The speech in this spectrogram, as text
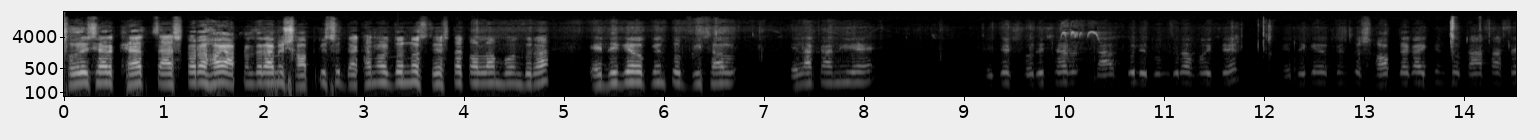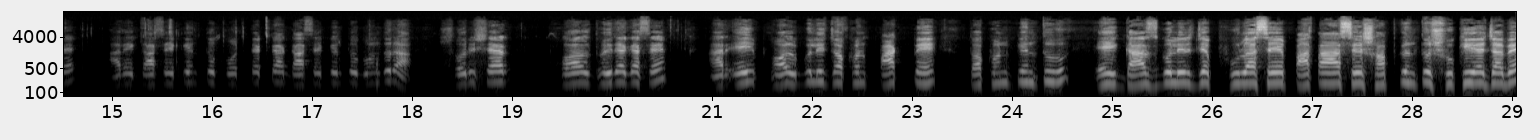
সরিষার ক্ষেত চাষ করা হয়। আপনাদের আমি সবকিছু দেখানোর জন্য চেষ্টা করলাম বন্ধুরা। এদিকেও কিন্তু বিশাল এলাকা নিয়ে এই যে সরিষার গাছগুলি বন্ধুরা হয়েছে, এদিকেও কিন্তু সব জায়গায় কিন্তু গাছ আছে। আর এই গাছে কিন্তু প্রত্যেকটা গাছে কিন্তু বন্ধুরা সরিষার ফল ধইরা গেছে। আর এই ফলগুলি যখন পাকবে, তখন কিন্তু এই গাছগুলির যে ফুল আছে, পাতা আছে, সব কিন্তু শুকিয়ে যাবে।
